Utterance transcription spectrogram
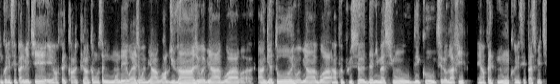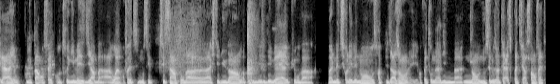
on connaissait pas le métier et en fait quand un client a commencé à nous demander ouais j'aimerais bien avoir du vin j'aimerais bien avoir euh, un gâteau j'aimerais bien avoir un peu plus euh, d'animation ou déco ou de scénographie. Et en fait nous on connaissait pas ce métier là et on pouvait pas en fait entre guillemets se dire bah ouais en fait bon, c'est simple on va acheter du vin on va prendre des, verres et puis on va on va le mettre sur l'événement on sera plus d'argent. Et en fait on a dit bah non nous ça nous intéresse pas de faire ça en fait.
